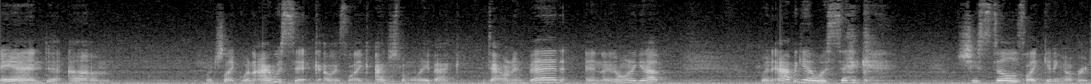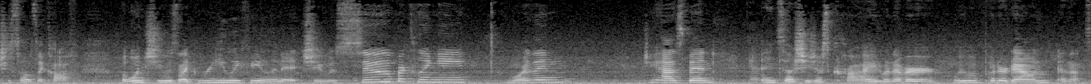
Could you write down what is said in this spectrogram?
and um, which like when I was sick, I was like, I just want to lay back down in bed and I don't want to get up. When Abigail was sick, she still is like getting over it. She still has a cough. But when she was like really feeling it, she was super clingy, more than she has been. And so she just cried whenever we would put her down. And that's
